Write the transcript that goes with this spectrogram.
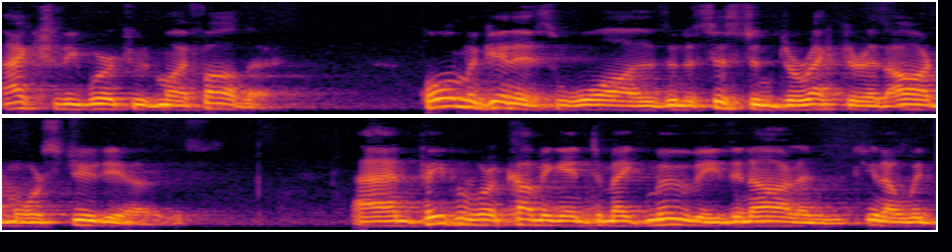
actually worked with my father. Paul McGuinness was an assistant director at Ardmore Studios. And people were coming in to make movies in Ireland, you know, with,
